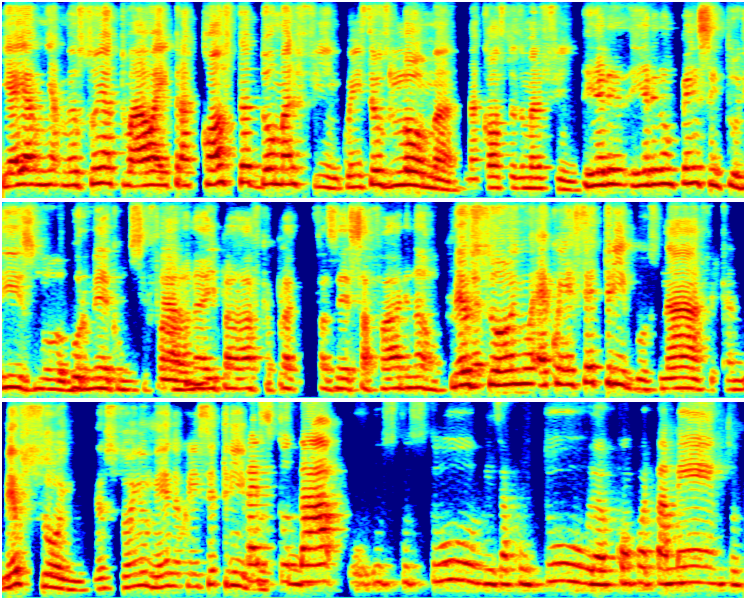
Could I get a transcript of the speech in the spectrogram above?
E aí, minha, meu sonho atual é ir para a Costa do Marfim, conhecer os Loma na Costa do Marfim. E ele, e ele não pensa em turismo gourmet, como se fala, é. né? ir para a África para fazer safari, não. Meu é... sonho é conhecer tribos na África. Meu sonho, meu sonho mesmo é conhecer tribos. Para estudar os costumes, a cultura, o comportamento.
